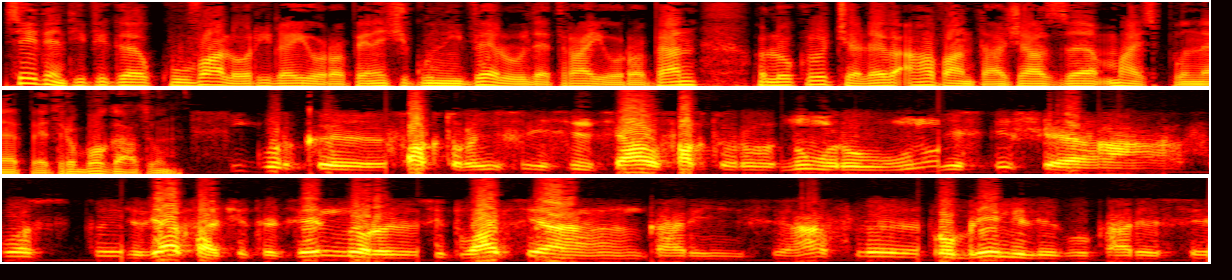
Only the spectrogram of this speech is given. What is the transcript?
se identifică cu valorile europene și cu nivelul de trai european, lucru ce le avantajează, mai spune Petru Bogatu. Sigur că factorul esențial, factorul numărul unu, este și a fost viața cetățenilor, situația în care se află, problemele cu care se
